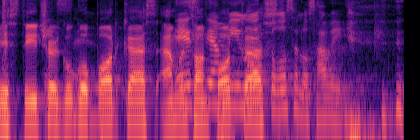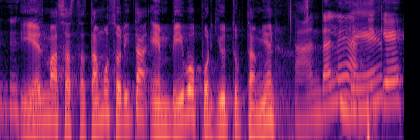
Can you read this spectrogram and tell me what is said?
Stitcher, Google Podcast, Amazon este amigo Podcast. todo se lo sabe. Y es más, hasta estamos ahorita en vivo por YouTube también. Ándale, así que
